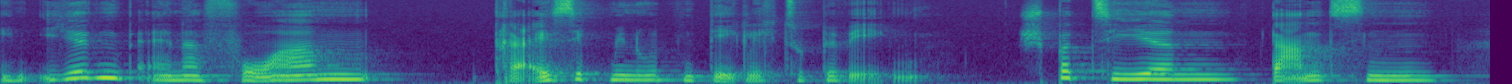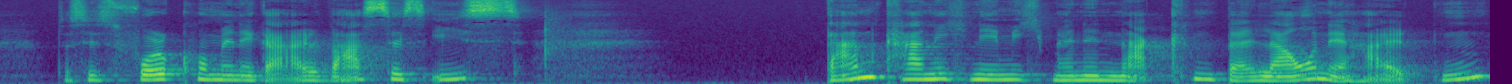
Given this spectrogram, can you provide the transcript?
in irgendeiner Form 30 Minuten täglich zu bewegen. Spazieren, tanzen, das ist vollkommen egal, was es ist. Dann kann ich nämlich meinen Nacken bei Laune halten.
